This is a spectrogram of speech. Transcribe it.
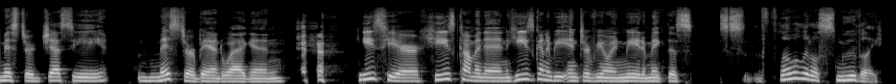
Mr. Jesse, Mr. Bandwagon. He's here. He's coming in. He's going to be interviewing me to make this flow a little smoothly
